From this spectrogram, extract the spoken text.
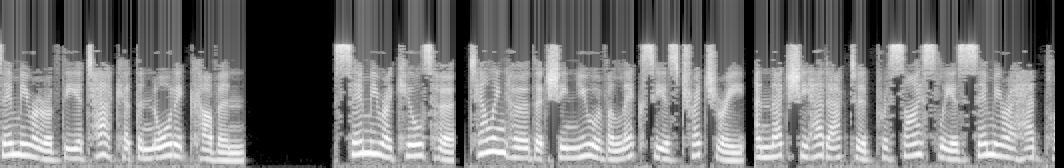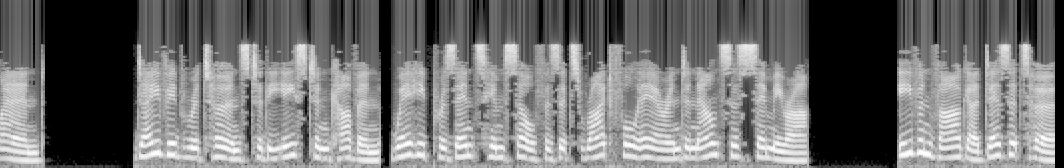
Semira of the attack at the Nordic Coven. Semira kills her, telling her that she knew of Alexia's treachery, and that she had acted precisely as Semira had planned. David returns to the Eastern Coven, where he presents himself as its rightful heir and denounces Semira. Even Varga deserts her,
